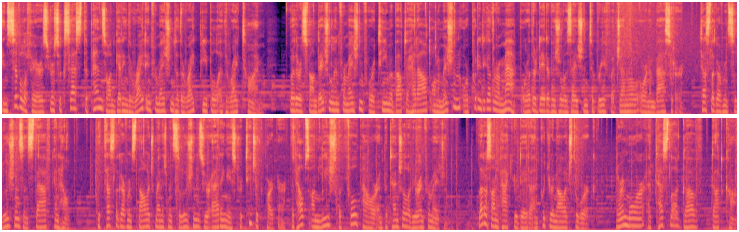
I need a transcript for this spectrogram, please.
In civil affairs, your success depends on getting the right information to the right people at the right time. Whether it's foundational information for a team about to head out on a mission or putting together a map or other data visualization to brief a general or an ambassador, Tesla Government Solutions and staff can help. With Tesla Government's knowledge management solutions, you're adding a strategic partner that helps unleash the full power and potential of your information. Let us unpack your data and put your knowledge to work. Learn more at teslagov.com.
